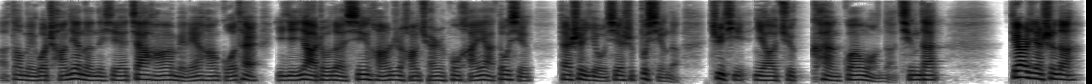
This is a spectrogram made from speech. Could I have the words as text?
啊！到美国常见的那些加航啊、美联航、国泰，以及亚洲的新航、日航、全日空、韩亚都行，但是有些是不行的，具体你要去看官网的清单。第二件事呢，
